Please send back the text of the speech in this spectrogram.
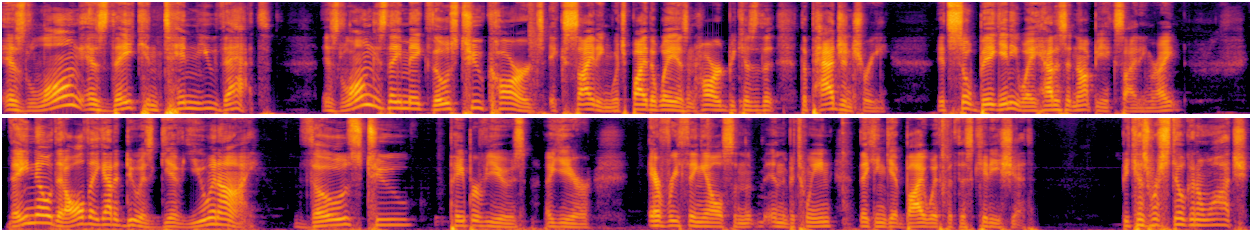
as long as they continue that, as long as they make those two cards exciting, which by the way isn't hard because the, the pageantry. It's so big anyway. How does it not be exciting, right? They know that all they got to do is give you and I those two pay per views a year. Everything else in the in the between they can get by with with this kitty shit, because we're still gonna watch,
